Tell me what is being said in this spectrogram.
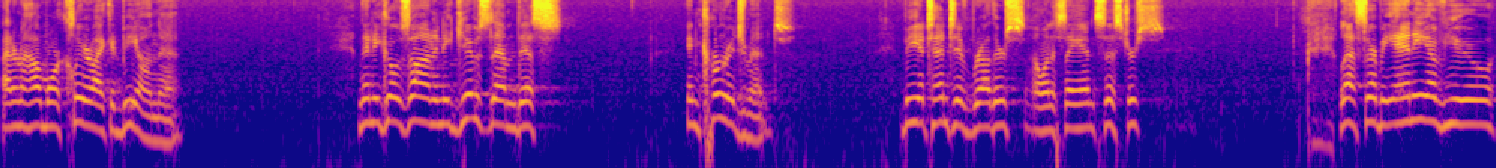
I don't know how more clear I could be on that. And then he goes on and he gives them this encouragement. Be attentive, brothers, I want to say, and sisters, lest there be any of you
